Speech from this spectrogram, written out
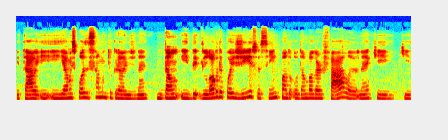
e tal e, e é uma exposição muito grande, né? Então e de- logo depois disso, assim, quando o Dumbledore fala, né, que que,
